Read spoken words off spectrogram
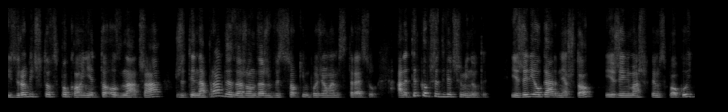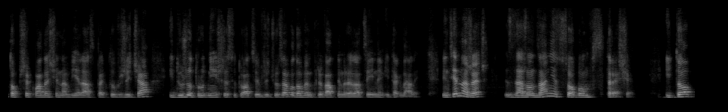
i zrobić to spokojnie, to oznacza, że ty naprawdę zarządzasz wysokim poziomem stresu, ale tylko przez dwie, trzy minuty. Jeżeli ogarniasz to, jeżeli masz w tym spokój, to przekłada się na wiele aspektów życia i dużo trudniejsze sytuacje w życiu zawodowym, prywatnym, relacyjnym i tak dalej. Więc jedna rzecz, zarządzanie sobą w stresie. I to,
